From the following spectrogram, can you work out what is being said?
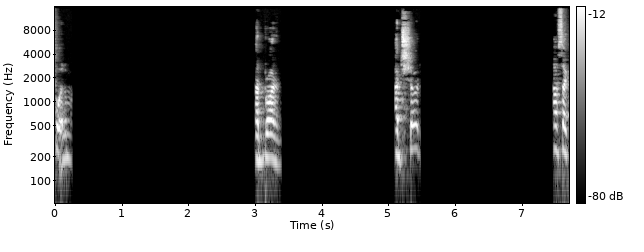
what am I? God brought him. God showed him. I was like,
